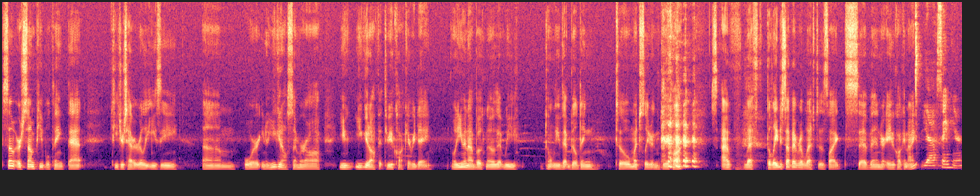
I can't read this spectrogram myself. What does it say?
some or some people think that teachers have it really easy, um, or you know you get all summer off, you you get off at three o'clock every day. Well, you and I both know that we don't leave that building till much later than three o'clock. I've left the latest I've ever left is like seven or eight o'clock at night, yeah, same here.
